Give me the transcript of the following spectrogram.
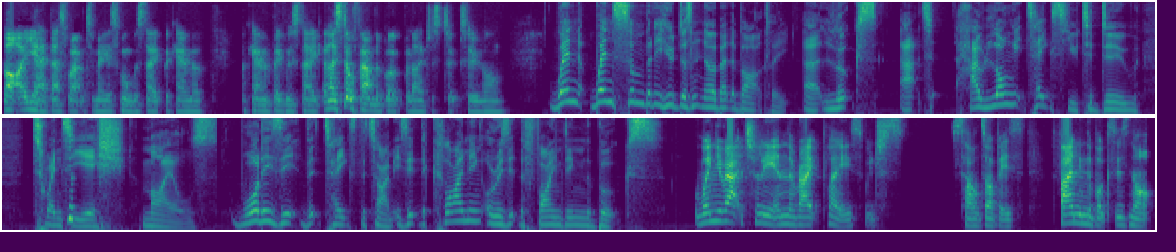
But uh, yeah, that's what happened to me. A small mistake became a became a big mistake, and I still found the book, but I just took too long. When when somebody who doesn't know about the Barkley uh, looks at how long it takes you to do 20-ish miles, what is it that takes the time? Is it the climbing or is it the finding the books? When you're actually in the right place, which sounds obvious, finding the books is not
